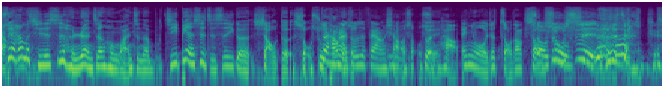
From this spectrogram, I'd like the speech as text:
所以他们其实是很认真、很完整的，即便是只是一个小的手术，对他们来说是非常小的手术。嗯、好，anyway，我就走到手术室，不是这样，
